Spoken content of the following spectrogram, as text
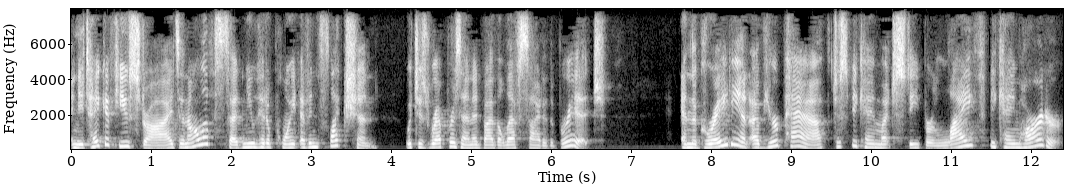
And you take a few strides and all of a sudden you hit a point of inflection, which is represented by the left side of the bridge. And the gradient of your path just became much steeper. Life became harder.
